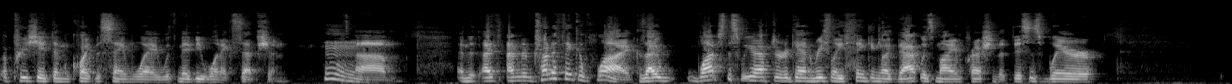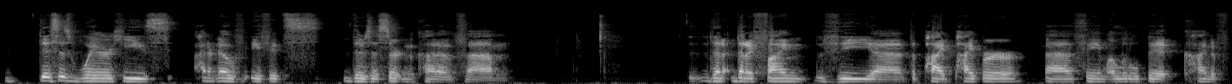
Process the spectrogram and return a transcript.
appreciate them in quite the same way, with maybe one exception. Hmm. Um, and I, am trying to think of why, because I watched this week after again recently, thinking like that was my impression that this is where, this is where he's. I don't know if, if it's there's a certain kind of um, that that I find the uh, the Pied Piper uh, theme a little bit kind of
